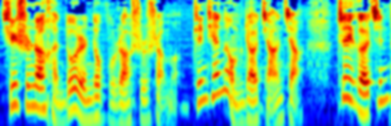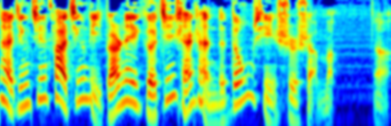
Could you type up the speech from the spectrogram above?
其实呢，很多人都不知道是什么。今天呢，我们就要讲讲这个金钛晶、金发晶里边那个金闪闪的东西是什么啊。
